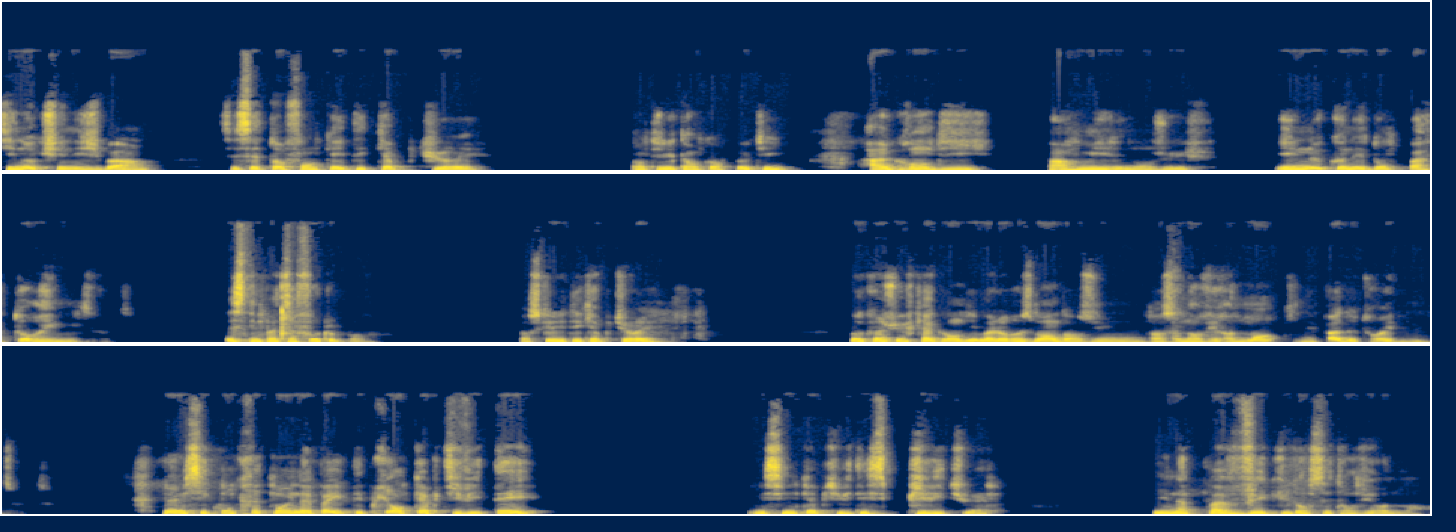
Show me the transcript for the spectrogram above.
Tinok Shenishba, c'est cet enfant qui a été capturé quand il était encore petit, agrandi parmi les non-juifs, il ne connaît donc pas Torah. Et ce n'est pas de sa faute, le pauvre. Parce qu'il a été capturé. Donc un juif qui a grandi malheureusement dans, une, dans un environnement qui n'est pas de Torah et de Mitzvot. Même si concrètement il n'a pas été pris en captivité, mais c'est une captivité spirituelle. Il n'a pas vécu dans cet environnement.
